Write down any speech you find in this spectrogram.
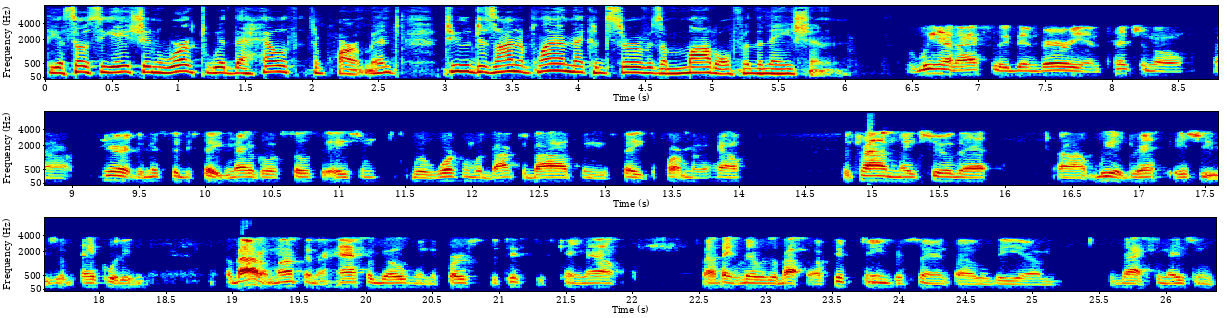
the association worked with the health department to design a plan that could serve as a model for the nation. We have actually been very intentional uh, here at the Mississippi State Medical Association. We're working with Dr. Dobbs and the State Department of Health to try and make sure that uh, we address issues of equity. About a month and a half ago, when the first statistics came out, I think there was about uh, 15% of the um, vaccinations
